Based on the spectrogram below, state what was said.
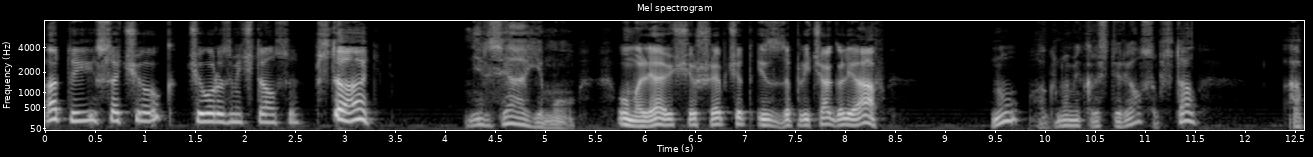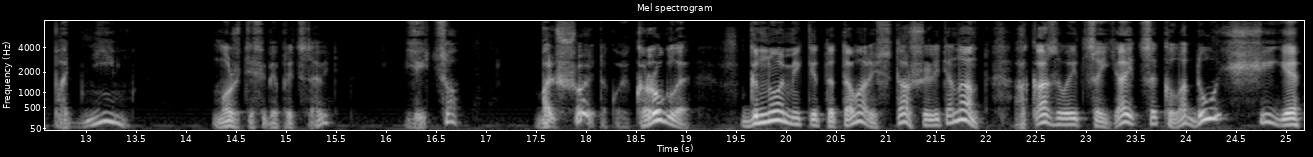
А ты, сачок, чего размечтался? Встать! Нельзя ему, умоляюще шепчет из-за плеча Голиаф. Ну, а гномик растерялся, встал, а под ним, можете себе представить, яйцо, большое такое, круглое, Гномики-то, товарищ старший лейтенант, оказывается, яйца кладущие.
